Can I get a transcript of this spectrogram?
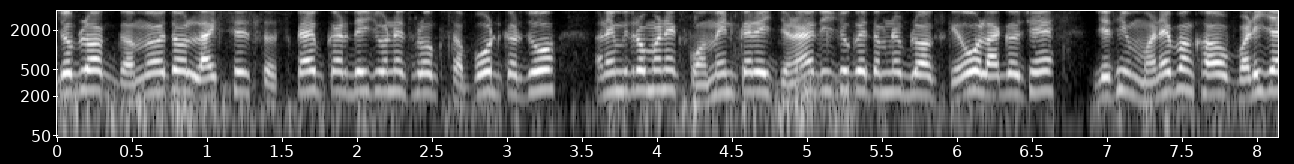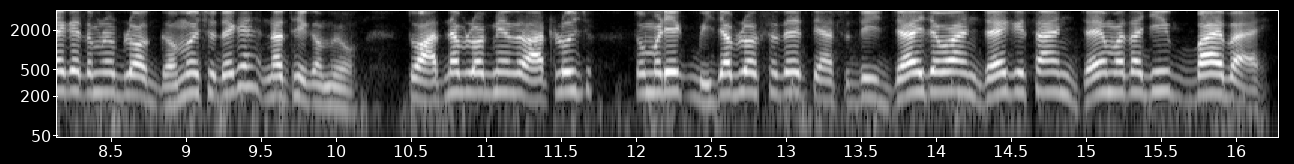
જો બ્લોગ ગમ્યો તો લાઈક છે સબસ્ક્રાઈબ કરી દેજો અને થોડોક સપોર્ટ કરજો. અને મિત્રો, મને કોમેન્ટ કરી જણાવી દેજો કે તમને બ્લોગ કેવો લાગ્યો છે, જેથી મને પણ ખબર પડી જાય કે તમને બ્લોગ ગમ્યો છે તે કે નથી ગમ્યો. તો આજના બ્લોગની અંદર આટલું જ. તો મળીએ એક બીજા બ્લોગ સાથે. ત્યાં સુધી જય જવાન, જય કિસાન, જય માતાજી. બાય બાય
